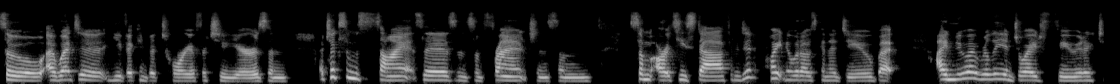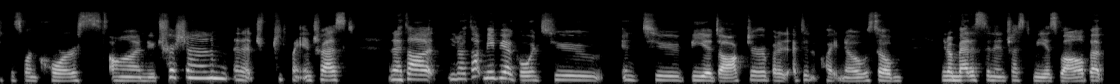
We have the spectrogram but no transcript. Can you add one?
So I went to UVic in Victoria for two years, and I took some sciences and some French and some some artsy stuff, and I didn't quite know what I was going to do, but I knew I really enjoyed food. I took this one course on nutrition, and it piqued my interest. And I thought, you know, I thought maybe I'd go into into be a doctor, but I, I didn't quite know. So, you know, medicine interested me as well. But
